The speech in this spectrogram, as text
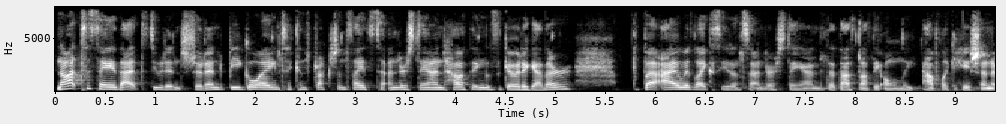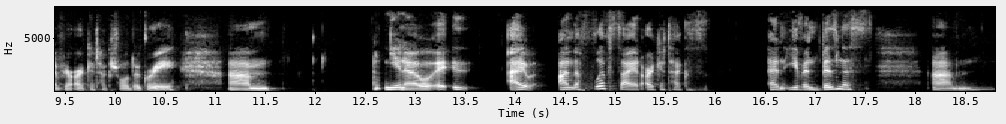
not to say that students shouldn't be going to construction sites to understand how things go together, but I would like students to understand that that's not the only application of your architectural degree. Um, you know, it, I on the flip side, architects and even business um,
